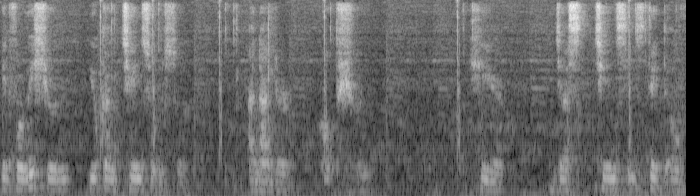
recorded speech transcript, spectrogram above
information you can change also another option here. Just change instead of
